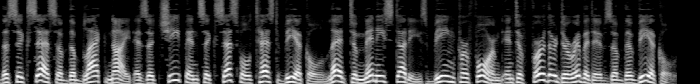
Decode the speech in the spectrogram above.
The success of the Black Knight as a cheap and successful test vehicle led to many studies being performed into further derivatives of the vehicle,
